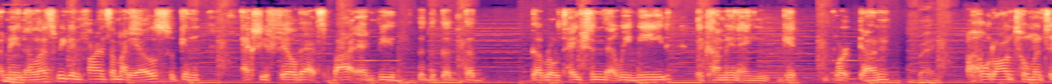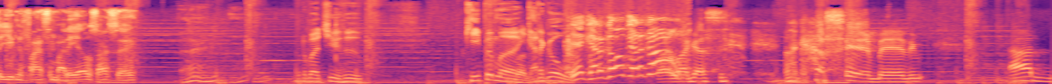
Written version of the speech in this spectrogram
I mean, unless we can find somebody else who can actually fill that spot and be the the, the, the, the rotation that we need to come in and get work done, Right. hold on to him until you can find somebody else. I say. All right. All right. What about you, Hoop? Keep him. Uh, gotta go. Yeah, gotta go, gotta Well, go. like I said, like I said, man, I I'm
